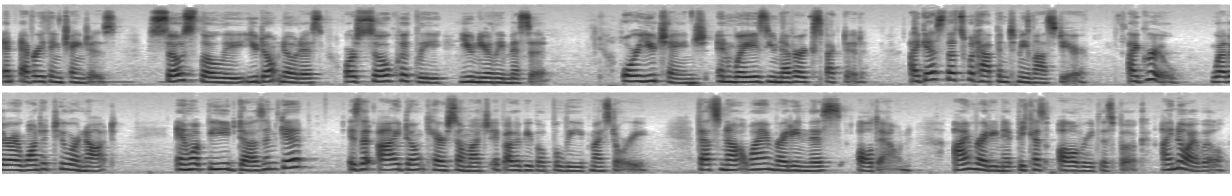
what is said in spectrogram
and everything changes. So slowly you don't notice, or so quickly you nearly miss it. Or you change in ways you never expected. I guess that's what happened to me last year. I grew, whether I wanted to or not. And what Bea doesn't get is that I don't care so much if other people believe my story. That's not why I'm writing this all down. I'm writing it because I'll read this book. I know I will,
